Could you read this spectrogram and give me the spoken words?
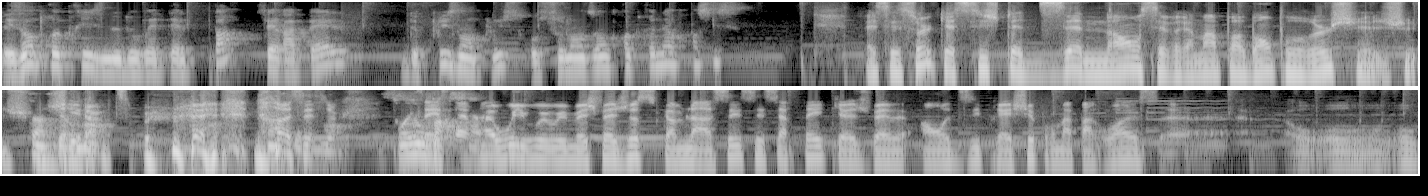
Les entreprises ne devraient-elles pas faire appel de plus en plus aux solo entrepreneurs, Francis? Ben, c'est sûr que si je te disais non, c'est vraiment pas bon pour eux, je, je, je un petit peu. non, c'est sûr. Soyons Oui, oui, oui, mais je fais juste comme lancer. C'est certain que je vais, on dit prêcher pour ma paroisse. Euh, au,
